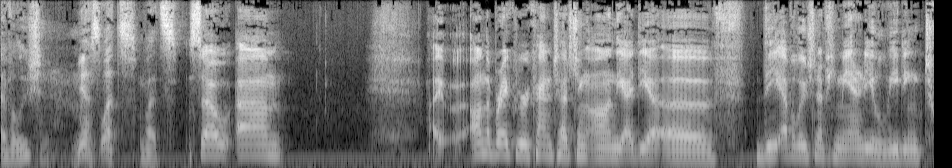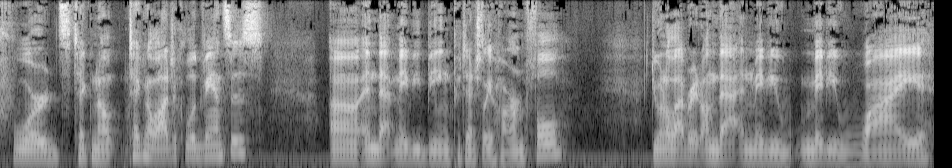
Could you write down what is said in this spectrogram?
evolution. Yes, let's. Let's. So, um, I, on the break, we were kind of touching on the idea of the evolution of humanity leading towards techno- technological advances, uh, and that maybe being potentially harmful. Do you want to elaborate on that and maybe maybe why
